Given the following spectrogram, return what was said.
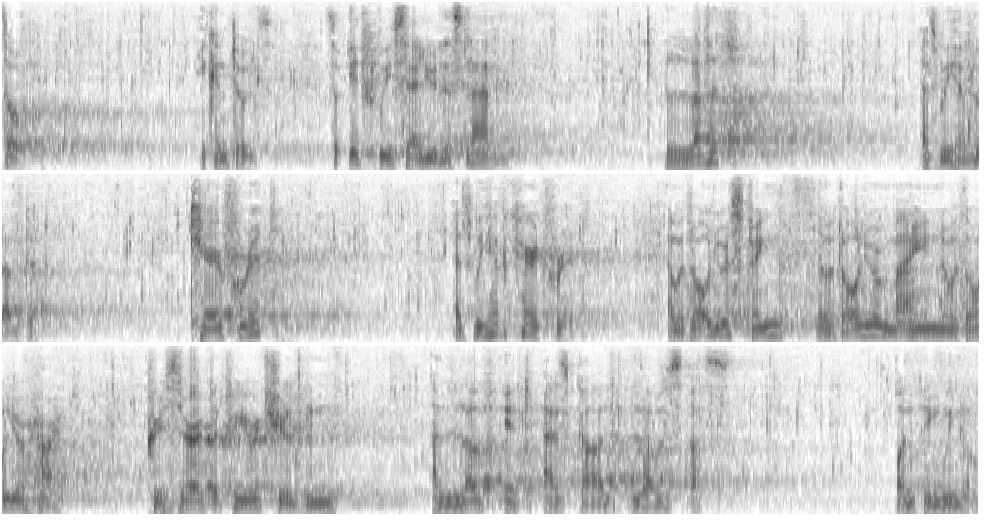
So, he concludes, so if we sell you this land, love it as we have loved it. Care for it as we have cared for it. And with all your strength, and with all your mind, and with all your heart, preserve it for your children and love it as God loves us. One thing we know.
